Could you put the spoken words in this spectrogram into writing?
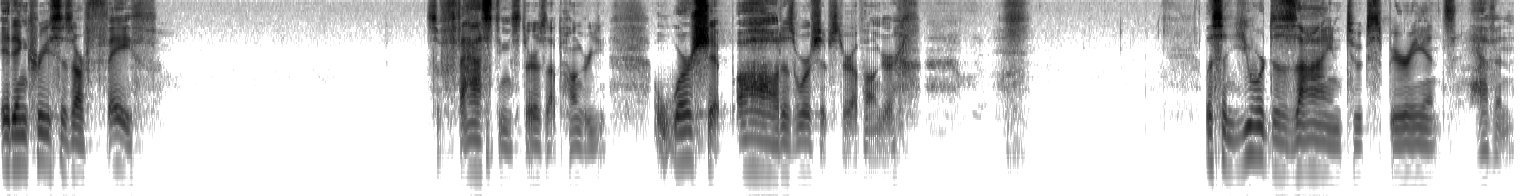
it increases our faith. So, fasting stirs up hunger. Worship, oh, does worship stir up hunger? Listen, you were designed to experience heaven.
